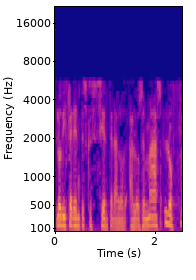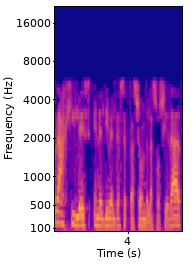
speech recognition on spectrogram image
lo diferentes que se sienten a, lo- a los demás, lo frágiles en el nivel de aceptación de la sociedad,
